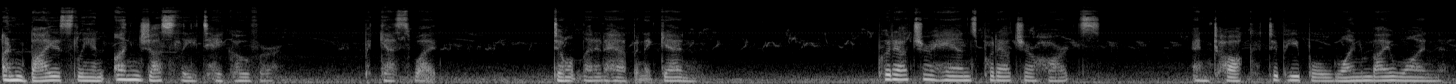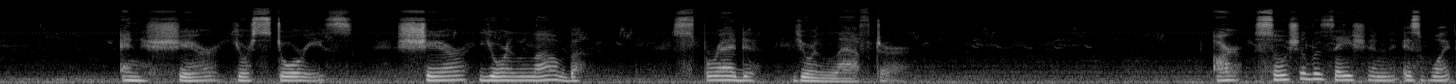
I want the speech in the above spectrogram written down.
unbiasedly and unjustly take over. But guess what? Don't let it happen again. Put out your hands, put out your hearts and talk to people one by one and share your stories, share your love, spread your laughter. Our socialization is what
